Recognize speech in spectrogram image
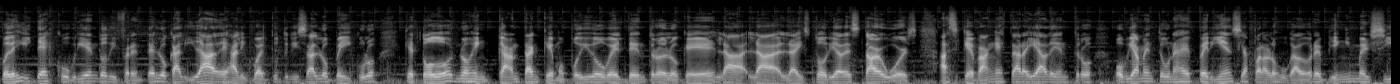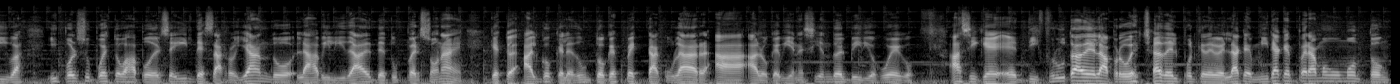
Puedes ir descubriendo diferentes localidades, al igual que utilizar los vehículos que todos nos encantan, que hemos podido ver dentro de lo que es la historia de Star Wars Así que van a estar ahí adentro. Obviamente unas experiencias para los jugadores bien inmersivas. Y por supuesto vas a poder seguir desarrollando las habilidades de tus personajes. Que esto es algo que le da un toque espectacular a, lo que viene siendo el videojuego. Así que eh, disfruta de él, aprovecha de él. Porque de verdad que mira que esperamos un montón.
